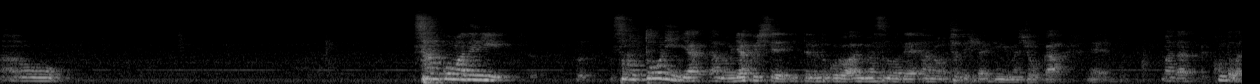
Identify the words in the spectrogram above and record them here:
あの参考までにその通りにあの訳していってるところはありますのであのちょっと開いてみましょうか、えー、また今度は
